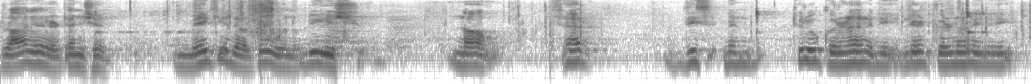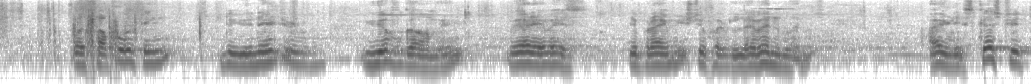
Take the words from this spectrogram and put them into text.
draw their attention, make it also one of the issue. Now, sir, this when Thiru Karunanidhi, late Karunanidhi, was supporting the United UF government, where I was the Prime Minister for 11 months, I discussed with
